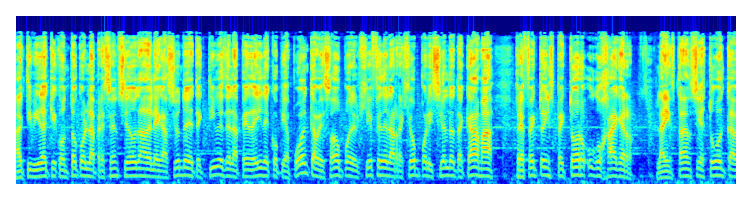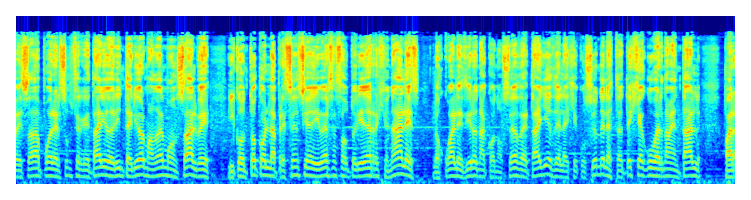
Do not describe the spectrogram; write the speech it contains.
actividad que contó con la presencia de una delegación de detectives de la PDI de Copiapó, encabezado por el jefe de la región policial de Atacama, prefecto inspector Hugo Hager. La instancia estuvo encabezada por el subsecretario del Interior Manuel Monsalve y contó con la presencia de diversas autoridades regionales, los cuales dieron a conocer detalles de la ejecución de la estrategia gubernamental para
